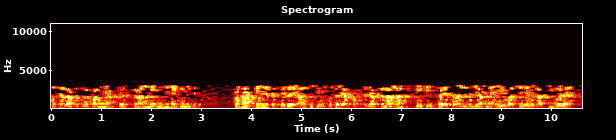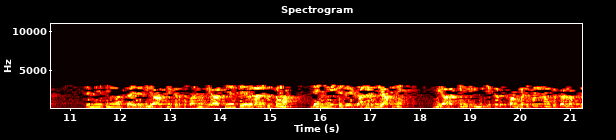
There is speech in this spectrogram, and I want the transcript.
කුසල අකුසල කර්මයක් රැස් කරන්නේ නැහැ කියන එකට. රහත් වෙන්නට පෙර යම් කිසි කුසලයක් අකුසලයක් කළා නම් ඒකේ ඡය කරන්න දෙයක් නැහැ ඒවා ඡය වෙලා ඉවරයි. දැන් මේ තින්වත් අය ගියාත්මය කරපු කර්ම ගියාත්මය ඡය වෙලා නිරුද්ධ වුණා දැන් මේක ඡය කරන්නට දෙයක් නැහැ ගියාත්මය ඉන්දිය කරපු කර්ම තිබුණා කුසල ලබන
